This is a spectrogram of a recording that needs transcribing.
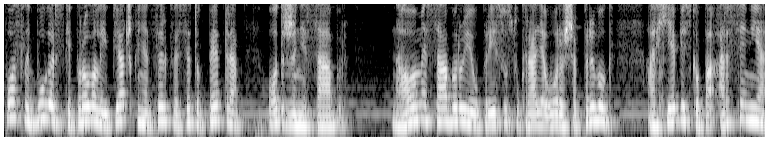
Posle bugarske provale i pljačkanja crkve Svetog Petra održan je sabor. Na ovome saboru je u prisustvu kralja Uroša I, arhijepiskopa Arsenija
